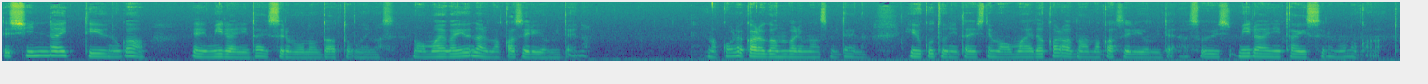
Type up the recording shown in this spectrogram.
で信頼っていうのが、えー未来に対するものだと思います。まあ、お前が言うなら任せるよみたいな。まあ、これから頑張りますみたいないうことに対して、まあ、お前だからまあ任せるよみたいなそういう未来に対するものかなと。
